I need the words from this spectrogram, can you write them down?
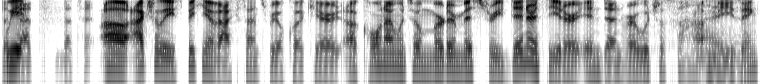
but We- that's that's it. Uh, actually, speaking of accents, real quick here, uh, Cole and I went to a murder mystery dinner theater in Denver, which was Fun. amazing.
